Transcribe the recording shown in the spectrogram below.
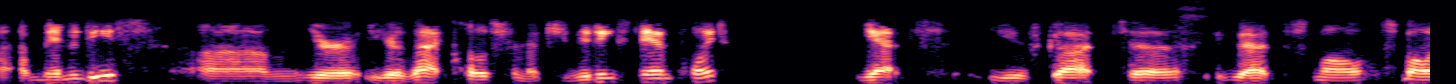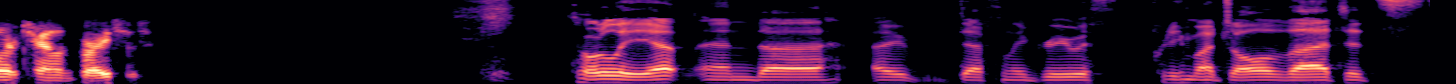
uh, amenities. Um, you're you're that close from a commuting standpoint, yet you've got uh, you've got small smaller town prices. Totally, yep, and uh, I definitely agree with pretty much all of that. It's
